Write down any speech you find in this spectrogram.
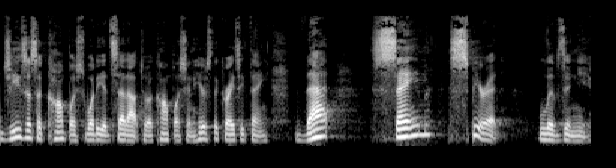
Jesus accomplished what he had set out to accomplish. And here's the crazy thing. That same Spirit lives in you.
